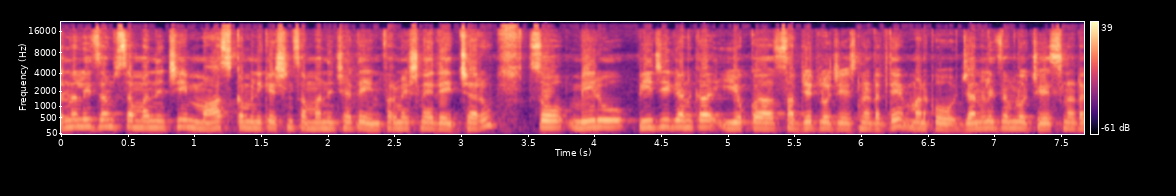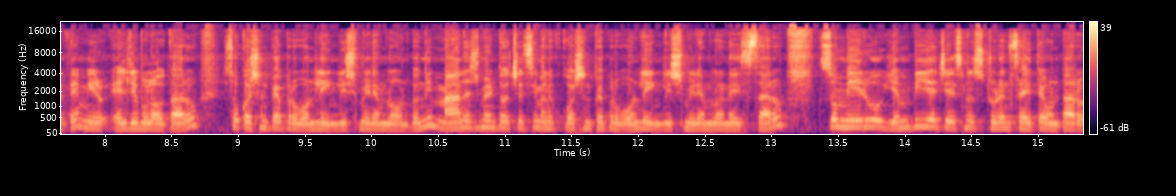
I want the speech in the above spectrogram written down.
జర్నలిజం సంబంధించి మాస్ కమ్యూనికేషన్ సంబంధించి అయితే ఇన్ఫర్మేషన్ అయితే ఇచ్చారు. సో మీరు పీజీ కనుక ఈ యొక్క సబ్జెక్ట్లో చేసినట్టయితే మనకు జర్నలిజంలో చేసినట్టయితే మీరు ఎలిజిబుల్ అవుతారు. So question paper only English మీడియంలో ఉంటుంది. మేనేజ్మెంట్ వచ్చేసి మనకు క్వశ్చన్ పేపర్ ఓన్లీ ఇంగ్లీష్ మీడియంలోనే ఇస్తారు. సో మీరు ఎంబీఏ చేసిన స్టూడెంట్స్ అయితే ఉంటారు.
